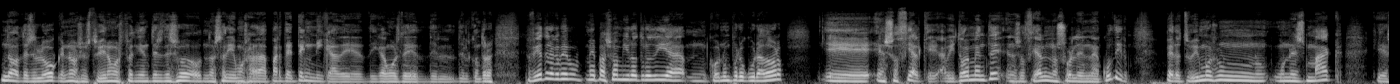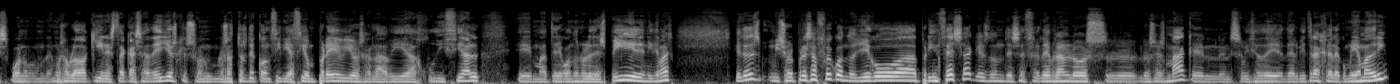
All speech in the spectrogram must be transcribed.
No, desde luego que no. Si estuviéramos pendientes de eso, no estaríamos a la parte técnica, de, digamos, de- del, control. Pero fíjate lo que me, pasó a mí el otro día mm, con un procurador eh, en social, que habitualmente en social no suelen acudir. Pero tuvimos un, SMAC, que es, bueno, hemos hablado aquí en esta casa de ellos, que son los actos de conciliación previos a la vía judicial, eh, en materia cuando no le despiden y demás. Entonces, mi sorpresa fue cuando llego a Princesa, que es donde se celebran los, eh, los SMAC, el, el Servicio de, de Arbitraje de la Comunidad de Madrid,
